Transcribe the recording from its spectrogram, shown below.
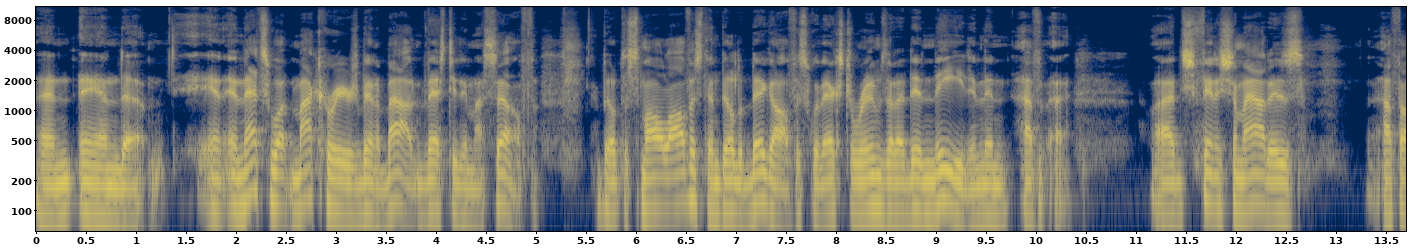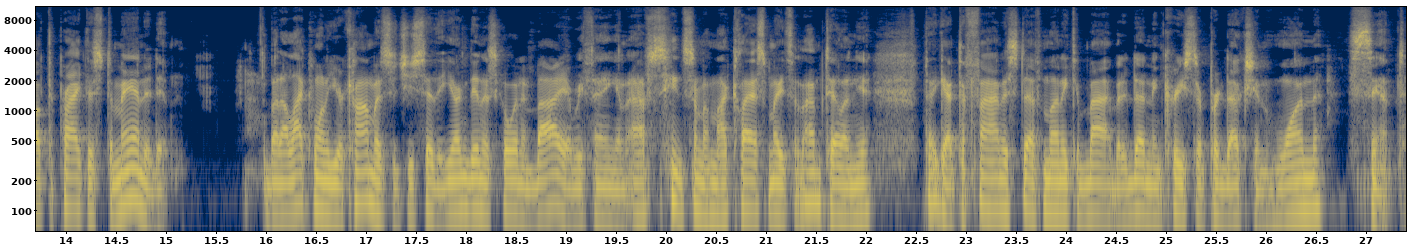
and and, uh, and and that's what my career has been about investing in myself. I built a small office, then built a big office with extra rooms that I didn't need, and then I've uh, I just finished them out as I thought the practice demanded it. But I liked one of your comments that you said that young dentists go in and buy everything, and I've seen some of my classmates, and I'm telling you, they got the finest stuff money can buy, but it doesn't increase their production one cent.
